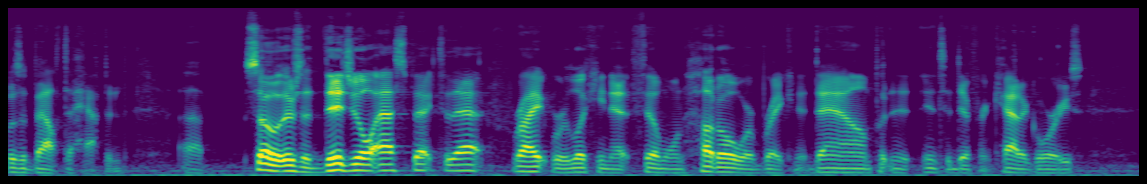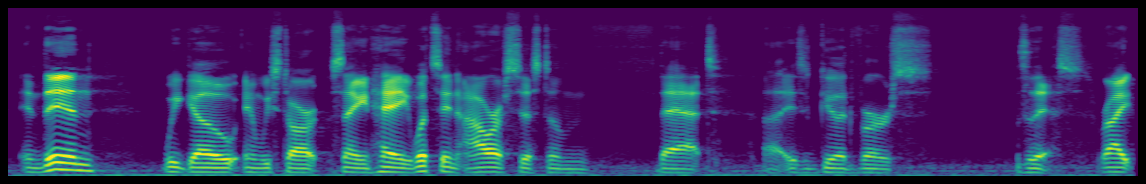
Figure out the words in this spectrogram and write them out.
was about to happen. Uh, so there's a digital aspect to that, right? We're looking at film on Hudl, we're breaking it down, putting it into different categories, and then we go and we start saying, "Hey, what's in our system that uh, is good versus this?" Right?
